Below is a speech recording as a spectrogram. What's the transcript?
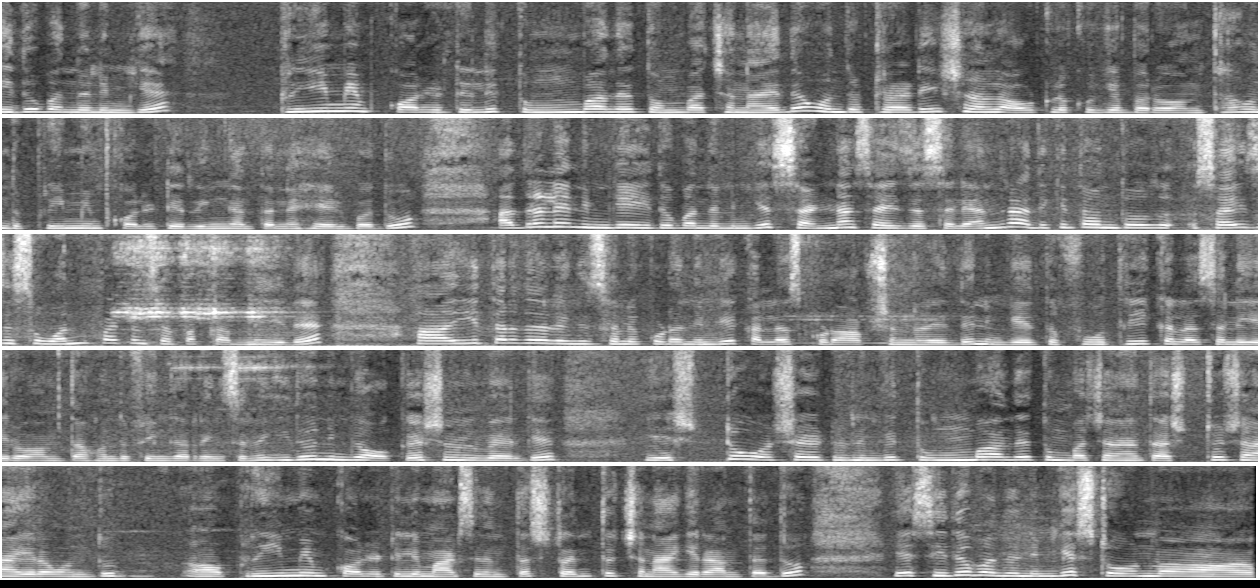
ಇದು ಬಂದು ನಿಮಗೆ ಪ್ರೀಮಿಯಂ ಕ್ವಾಲಿಟಿಲಿ ತುಂಬ ಅಂದರೆ ತುಂಬ ಚೆನ್ನಾಗಿದೆ. ಒಂದು ಟ್ರೆಡಿಷನಲ್ ಔಟ್ಲುಕ್ಗೆ ಬರುವಂಥ ಒಂದು ಪ್ರೀಮಿಯಂ ಕ್ವಾಲಿಟಿ ರಿಂಗ್ ಅಂತಲೇ ಹೇಳ್ಬೋದು. ಅದರಲ್ಲೇ ನಿಮಗೆ ಇದು ಬಂದು ನಿಮಗೆ ಸಣ್ಣ ಸೈಜಸ್ಸಲ್ಲಿ ಅಂದರೆ ಅದಕ್ಕಿಂತ ಒಂದು ಸೈಜಸ್ ಒಂದು ಪ್ಯಾಟರ್ನ್ ಸ್ವಲ್ಪ ಕಮ್ಮಿ ಇದೆ. ಈ ಥರದ ರಿಂಗ್ಸಲ್ಲಿ ಕೂಡ ನಿಮಗೆ ಕಲರ್ಸ್ ಕೂಡ ಆಪ್ಷನಲ್ ಇದೆ. ನಿಮಗೆ ಇದು ಫೋ ತ್ರೀ ಕಲರ್ಸಲ್ಲಿ ಇರುವಂಥ ಒಂದು ಫಿಂಗರ್ ರಿಂಗ್ಸ್ ಅಂದರೆ ಇದು ನಿಮಗೆ ಒಕೇಶನಲ್ ವೇರ್ಗೆ ಎಷ್ಟು ವರ್ಷ ಇಟ್ಟರು ನಿಮಗೆ ತುಂಬ ಅಂದರೆ ತುಂಬ ಚೆನ್ನಾಗಿರುತ್ತೆ. ಅಷ್ಟು ಚೆನ್ನಾಗಿರೋ ಒಂದು ಪ್ರೀಮಿಯಂ ಕ್ವಾಲಿಟಿಲಿ ಮಾಡಿಸಿದಂಥ ಸ್ಟ್ರೆಂತ್ ಚೆನ್ನಾಗಿರೋ ಅಂಥದ್ದು ಎಸ್ ಇದು ಬಂದು ನಿಮಗೆ ಸ್ಟೋನ್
